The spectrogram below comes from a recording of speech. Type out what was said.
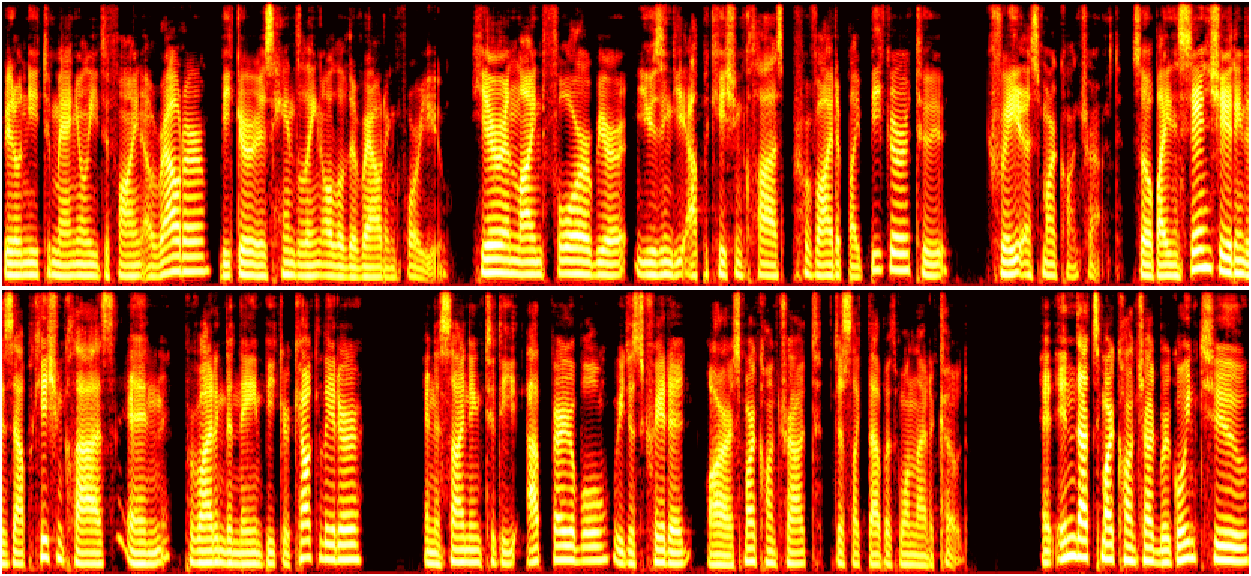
We don't need to manually define a router. Beaker is handling all of the routing for you. Here in line 4, we are using the application class provided by Beaker to create a smart contract. So by instantiating this application class and providing the name Beaker Calculator and assigning to the app variable, we just created our smart contract just like that with one line of code. And in that smart contract, we're going to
